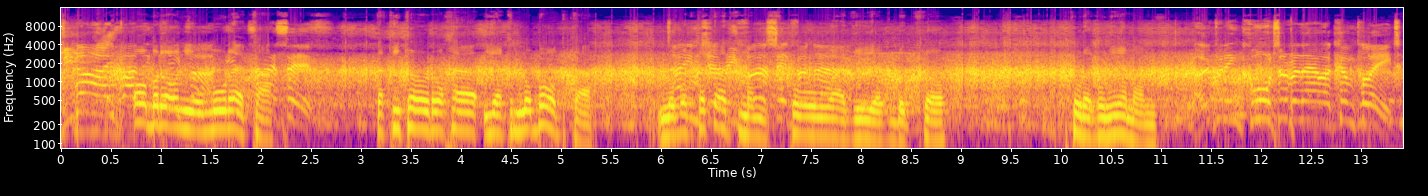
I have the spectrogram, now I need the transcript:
Denied by Obronił. Mureka. Taki trochę jak Lobotka. Lobotka też mam w składzie jakby co, którego nie mam. Opening quarter of an hour complete.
